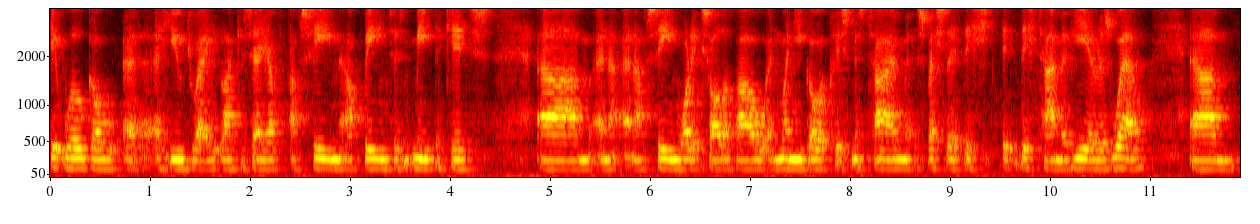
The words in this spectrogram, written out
it will go a, a, huge way. Like I say, I've, I've seen, I've been to meet the kids um, and, and I've seen what it's all about. And when you go at Christmas time, especially at this, at this time of year as well, um,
